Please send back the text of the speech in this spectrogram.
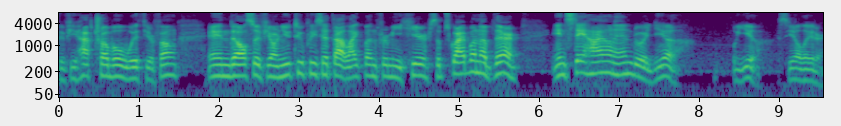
if you have trouble with your phone. And also, if you're on YouTube, please hit that like button for me here. Subscribe button up there. And stay high on Android. Yeah. Oh, yeah. See y'all later.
